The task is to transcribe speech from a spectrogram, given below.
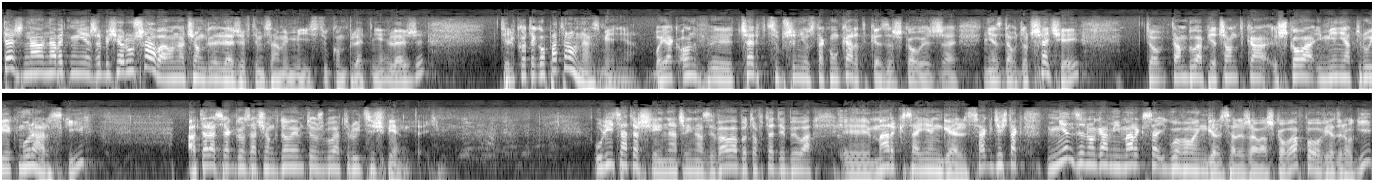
Też na, nawet nie, żeby się ruszała, ona ciągle leży w tym samym miejscu, kompletnie leży. Tylko tego patrona zmienia. Bo jak on w y, czerwcu przyniósł taką kartkę ze szkoły, że nie zdał do trzeciej, to tam była pieczątka szkoła imienia Trójek Murarskich, a teraz jak go zaciągnąłem, to już była Trójcy Świętej. Ulica też się inaczej nazywała, bo to wtedy była y, Marksa i Engelsa. Gdzieś tak między nogami Marksa i głową Engelsa leżała szkoła w połowie drogi,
